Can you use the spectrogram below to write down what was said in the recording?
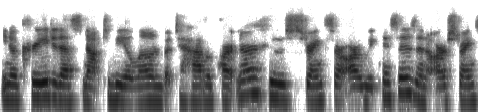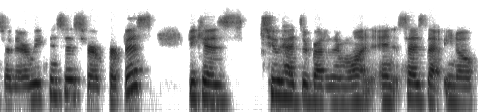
you know, created us not to be alone, but to have a partner whose strengths are our weaknesses and our strengths are their weaknesses for a purpose because two heads are better than one. And it says that, you know,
